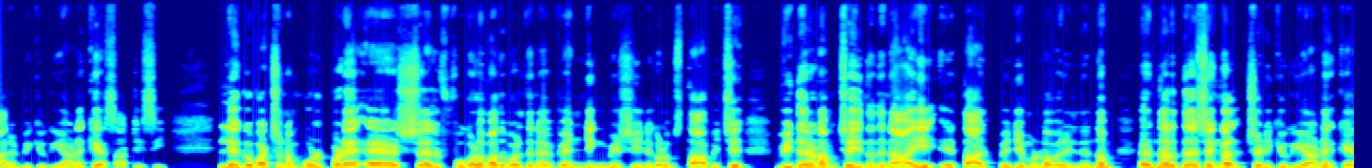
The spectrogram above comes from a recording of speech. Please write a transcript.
ആരംഭിക്കുകയാണ് K S R T C. ലഘുഭക്ഷണം ഉൾപ്പെടെ ഷെൽഫുകളും അതുപോലെ തന്നെ വെൻഡിംഗ് മെഷീനുകളും സ്ഥാപിച്ച് വിതരണം ചെയ്യുന്നതിനായി താല്പര്യമുള്ളവരിൽ നിന്നും നിർദ്ദേശങ്ങൾ ക്ഷണിക്കുകയാണ് കെ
